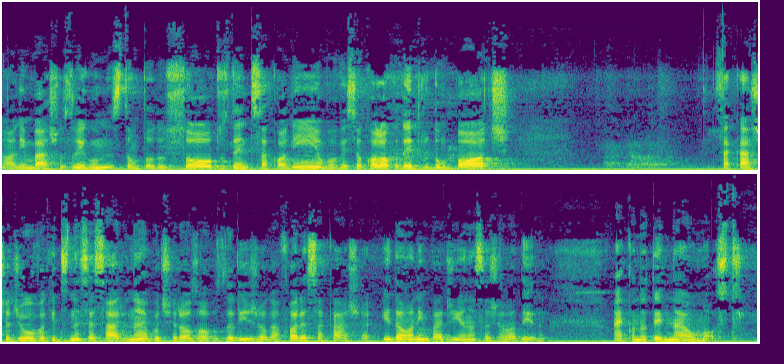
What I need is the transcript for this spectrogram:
Olha, embaixo os legumes estão todos soltos, dentro de sacolinha. Vou ver se eu coloco dentro de um pote. Essa caixa de ovo aqui é desnecessário, né? Vou tirar os ovos dali, jogar fora essa caixa e dar uma limpadinha nessa geladeira. Aí quando eu terminar eu mostro.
